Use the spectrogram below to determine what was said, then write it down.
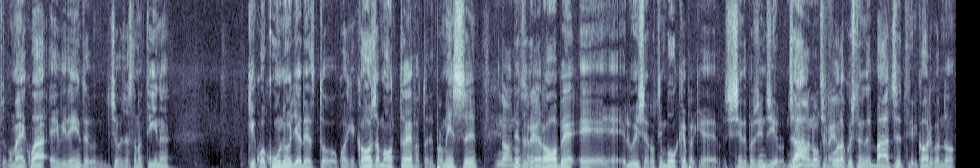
Secondo me qua è evidente, lo dicevo già stamattina, che qualcuno gli ha detto qualche cosa, Motta, ha fatto delle promesse, No, ha detto delle robe e lui si è rotto in bocca perché si sente preso in giro. Già No, non ci fu credo. la questione del budget, ti ricordi quando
